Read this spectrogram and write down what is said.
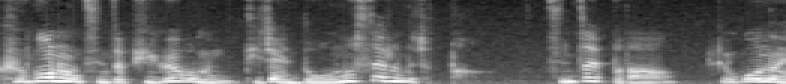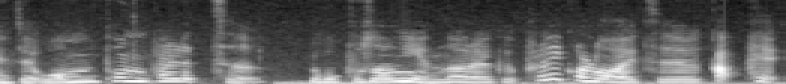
그거랑 진짜 비교해보면 디자인 너무 세련돼졌다. 진짜 예쁘다. 요거는 이제 warm tone 팔레트. 요거 구성이 옛날에 그 Play Color Eyes 카페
